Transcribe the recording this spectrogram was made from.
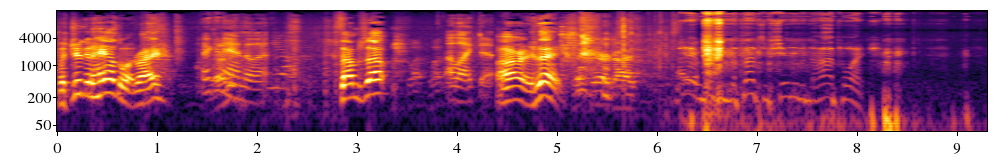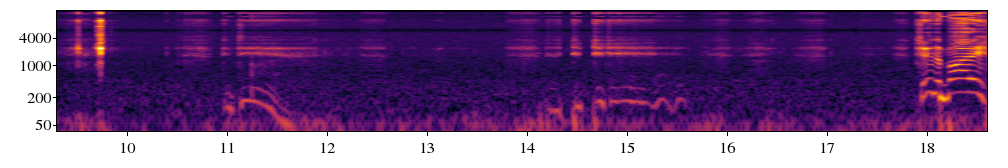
But you can handle it, right? I can handle it. Thumbs up? I liked it. All right, thanks. Take care, guys. Yeah, defensive shooting with the Hi-Point. Two in the body,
